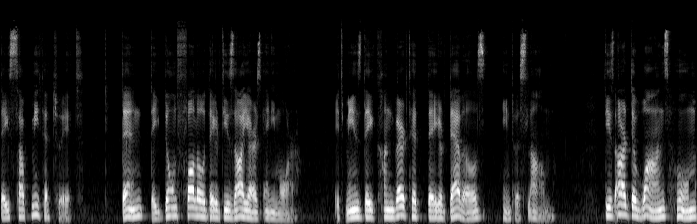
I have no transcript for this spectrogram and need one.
they submitted to it. Then they don't follow their desires anymore. It means they converted their devils into Islam. These are the ones whom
